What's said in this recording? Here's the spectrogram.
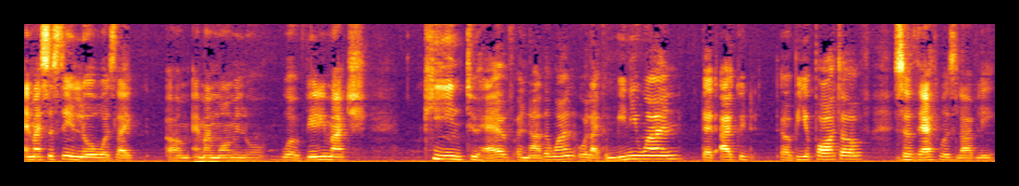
and my sister in law was like, um, and my mom in law were very much keen to have another one or like a mini one that I could uh, be a part of. So that was lovely.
